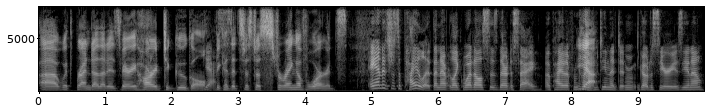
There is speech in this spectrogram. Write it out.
uh with brenda that is very hard to google Yes. because it's just a string of words And it's just a pilot. That never like what else is there to say? A pilot from Yeah. 2015 that didn't go to series, you know?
